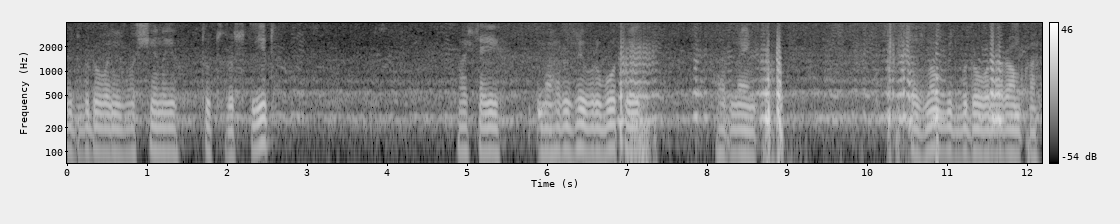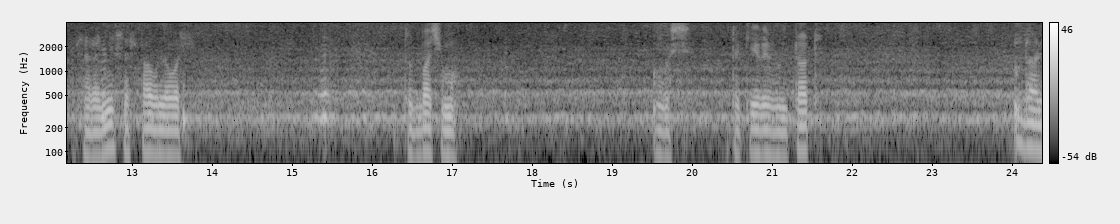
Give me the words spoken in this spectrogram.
Відбудовані з лощиною. Тут розпліт. Бачите, я їх нагрузив роботою гарненько. Це знов відбудована рамка. Це раніше ставлялось. Тут бачимо ось такий результат. Далі.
